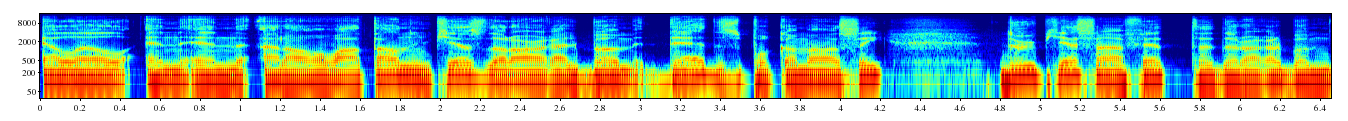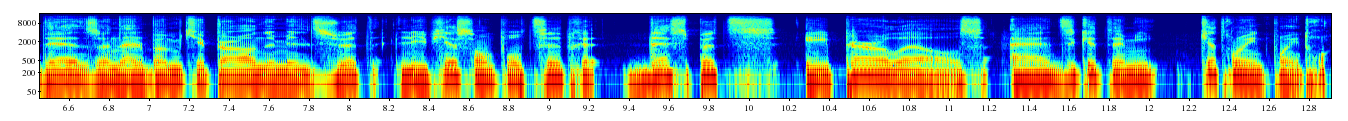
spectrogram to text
LLNN. Alors, on va entendre une pièce de leur album Deads pour commencer. Deux pièces, en fait, de leur album Deads, un album qui est paru en 2018. Les pièces ont pour titre Despots et Parallels à Dichotomie 88.3.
